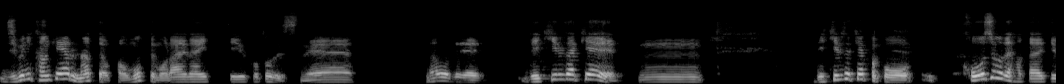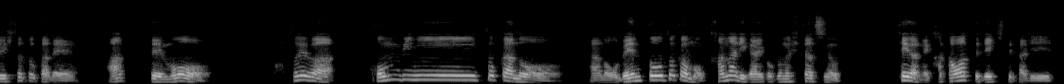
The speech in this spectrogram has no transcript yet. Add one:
自分に関係あるなってやっぱ思ってもらえないっていうことですね。なのでできるだけうんできるだけやっぱこう工場で働いてる人とかであっても例えばコンビニとかのあのお弁当とかもかなり外国の人たちの手がね、関わってできてたり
